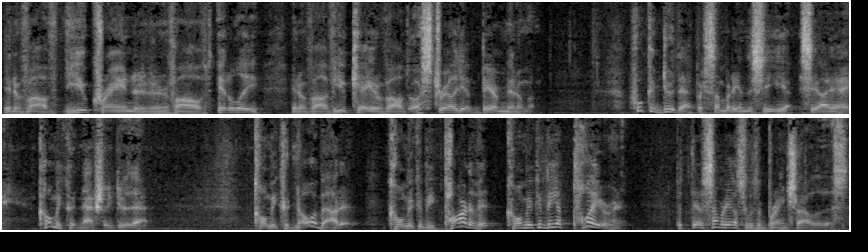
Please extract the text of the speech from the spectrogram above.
It involved Ukraine, it involved Italy, it involved UK, it involved Australia, bare minimum. Who could do that but somebody in the CIA? Comey couldn't actually do that. Comey could know about it. Comey could be part of it. Comey could be a player in it. But there's somebody else who was a brainchild of this.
